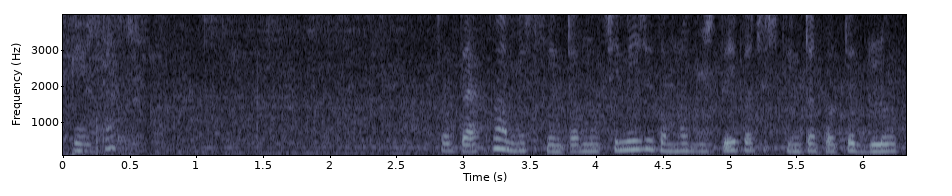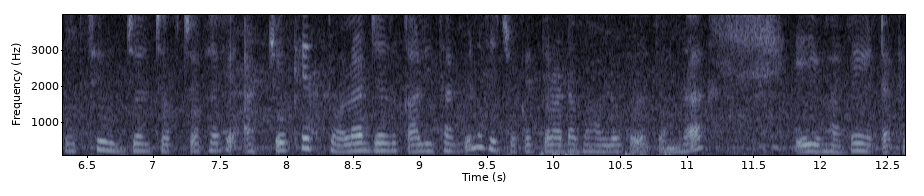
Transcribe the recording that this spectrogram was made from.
স্কিনটা তো দেখো, আমি স্কিনটা মুছে নিয়েছি, তোমরা বুঝতেই পারছ স্কিনটা কত গ্লো করছে, উজ্জ্বল চকচক হবে আর চোখের তলার যে কালি থাকবে না, সেই চোখের তলাটা ভালো করে তোমরা এইভাবে এটাকে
